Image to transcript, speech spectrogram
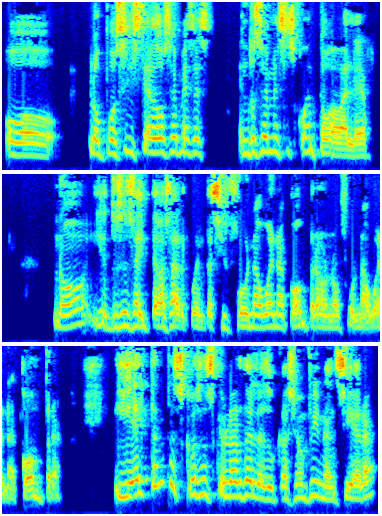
o lo pusiste a 12 meses? En 12 meses, ¿cuánto va a valer? ¿No? Y entonces ahí te vas a dar cuenta si fue una buena compra o no fue una buena compra. Y hay tantas cosas que hablar de la educación financiera,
